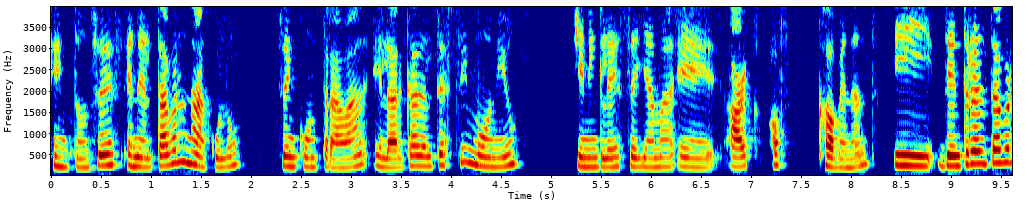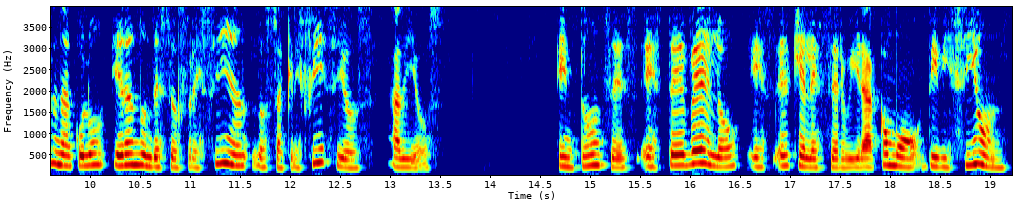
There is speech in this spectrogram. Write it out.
Entonces, en el tabernáculo se encontraba el arca del testimonio, que en inglés se llama eh, Ark of Covenant, y dentro del tabernáculo eran donde se ofrecían los sacrificios a Dios. Entonces, este velo es el que les servirá como división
